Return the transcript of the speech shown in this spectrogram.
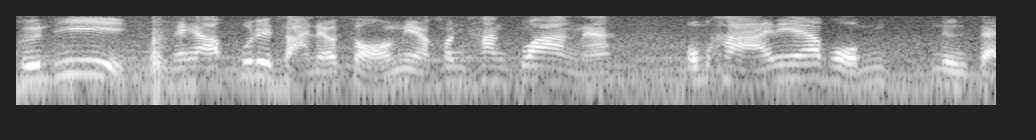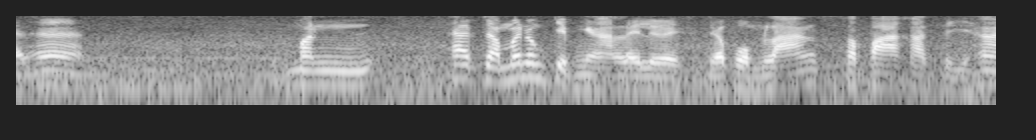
พื้นที่นะครับผู้โดยสารแถวสองเนี่ยค่อนข้างกว้างนะ ผมขายเนี่ยครับผม1นึ่งแสนห้ามันแทบจะไม่ต้องเก็บงานอะไรเลย เดี๋ยวผมล้างสปาขัดสีให้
